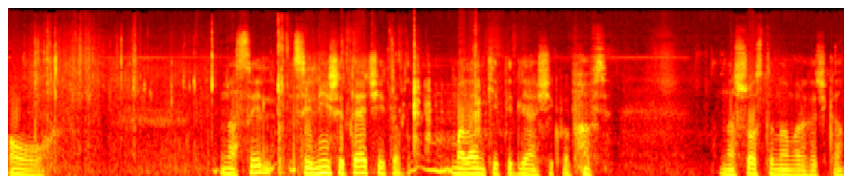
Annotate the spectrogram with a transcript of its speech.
О, на силь, сильніший течій, то маленький підлящик попався. На шостий номер гачка.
